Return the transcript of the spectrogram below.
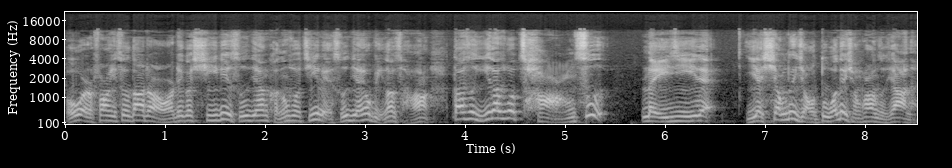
偶尔放一次大招啊，这个吸地时间可能说积累时间要比较长，但是一旦说场次累积的也相对较多的情况之下呢，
